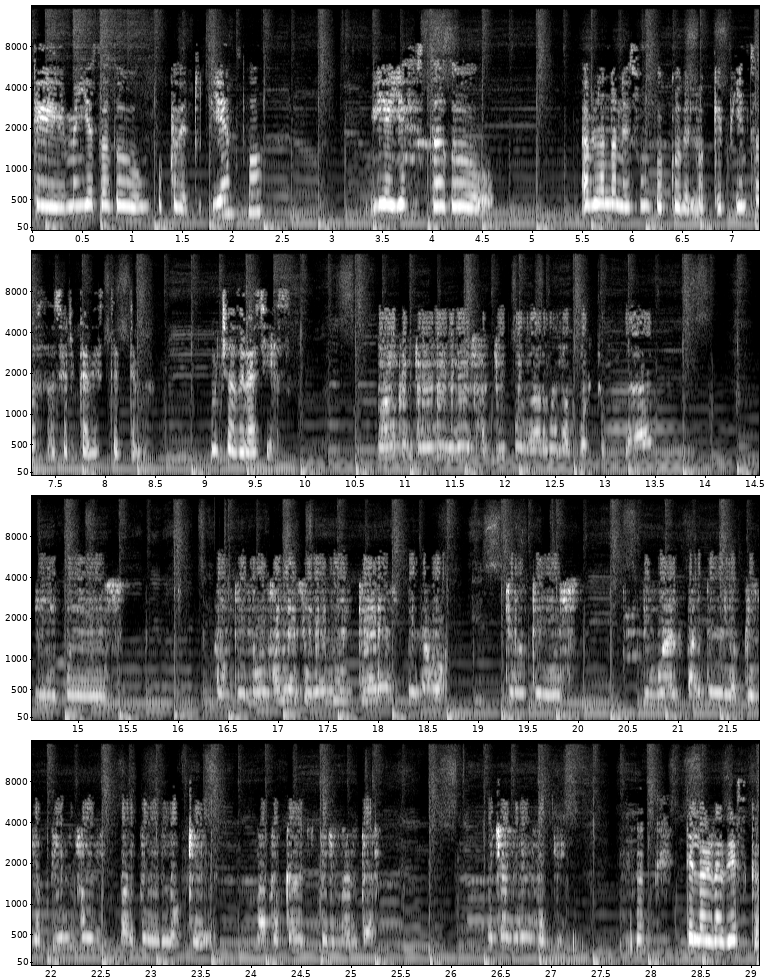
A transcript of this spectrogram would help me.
que me hayas dado un poco de tu tiempo y hayas estado hablándonos un poco de lo que piensas acerca de este tema. Muchas gracias. No, al contrario, gracias a ti por darme la oportunidad. Y pues, aunque no son las ideas muy claras, pero creo que es igual parte de lo que yo pienso y parte de lo que me ha tocado experimentar. Muchas gracias a ti. Te lo agradezco.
